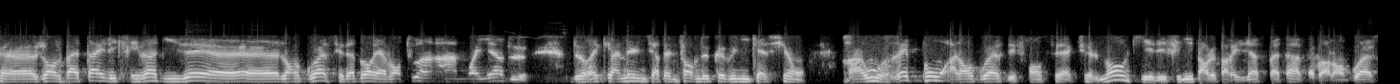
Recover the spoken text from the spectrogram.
euh, Georges Bataille, l'écrivain, disait euh, l'angoisse, c'est d'abord et avant tout un, un moyen de, de réclamer une certaine forme de communication. Raoult répond à l'angoisse des Français actuellement, qui est définie par le Parisien ce matin, à savoir l'angoisse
